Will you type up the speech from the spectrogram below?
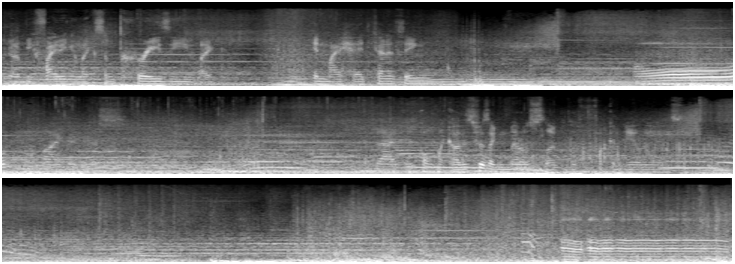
We're gonna be fighting in like some crazy, like, in my head kind of thing. Oh oh my god, this feels like Metal Slug with the fucking aliens. Oh, oh, oh, oh, oh, oh, oh.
